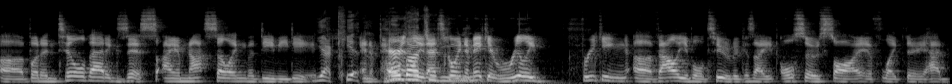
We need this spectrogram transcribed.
Uh, but until that exists, I am not selling the DVD. yeah. And apparently, that's going to make it really freaking uh, valuable too, because I also saw if like they had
